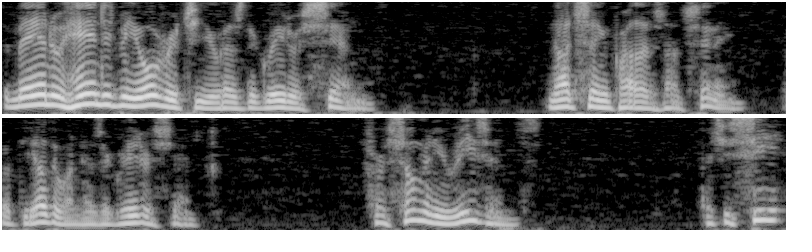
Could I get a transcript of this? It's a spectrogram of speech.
the man who handed me over to you has the greater sin. Not saying Pilate is not sinning but the other one has a greater sin. For so many reasons. But you see,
